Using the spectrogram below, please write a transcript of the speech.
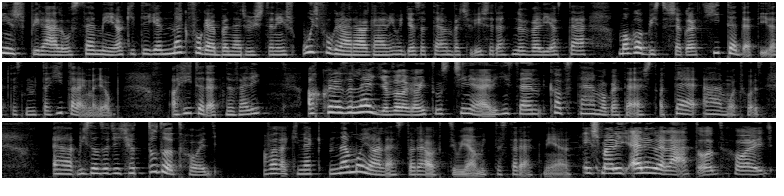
inspiráló személy, aki téged meg fog ebben erősíteni, és úgy fog rá reagálni, hogy ez a te önbecsülésedet növeli, a te magabiztosságodat, hitedet, illetve szerintem a hit a legnagyobb, a hitedet növeli, akkor ez a legjobb dolog, amit tudsz csinálni, hiszen kapsz támogatást a te álmodhoz. Viszont, hogyha tudod, hogy valakinek nem olyan lesz a reakciója, amit te szeretnél. És már így előre látod, hogy,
